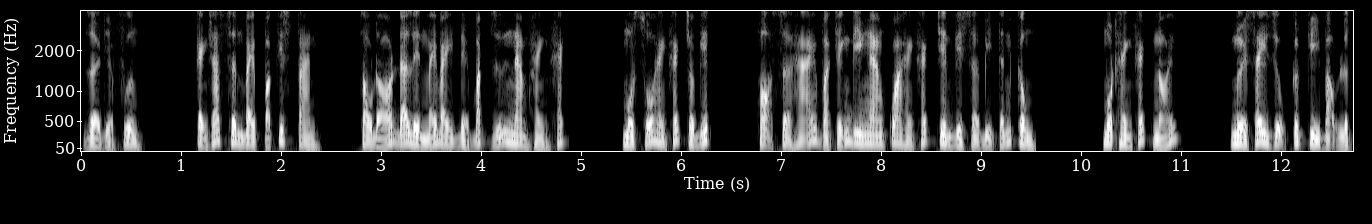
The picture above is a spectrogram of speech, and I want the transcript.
giờ địa phương. Cảnh sát sân bay Pakistan sau đó đã lên máy bay để bắt giữ nam hành khách. Một số hành khách cho biết, họ sợ hãi và tránh đi ngang qua hành khách trên vì sợ bị tấn công. Một hành khách nói, người say rượu cực kỳ bạo lực.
